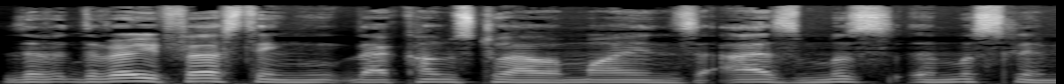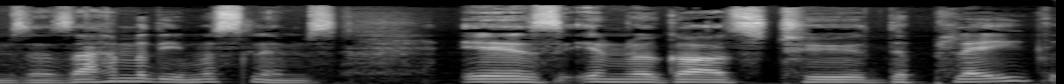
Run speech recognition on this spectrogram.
the the very first thing that comes to our minds as Mus- Muslims, as Ahmadi Muslims, is in regards to the plague,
